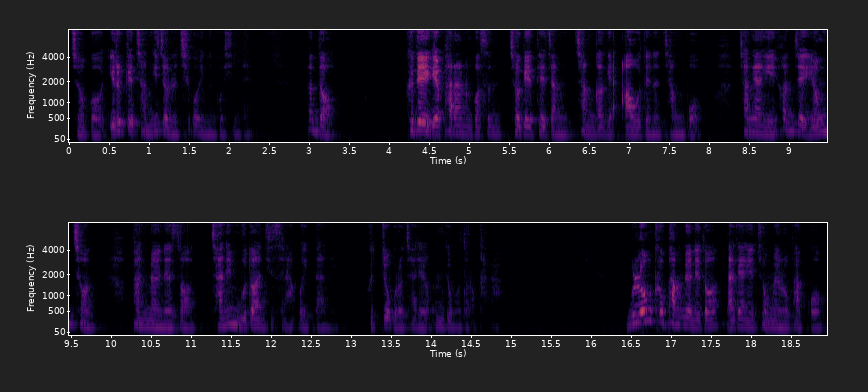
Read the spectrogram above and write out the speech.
적어 이렇게 장기전을 치고 있는 것인데 현덕 그대에게 바라는 것은 적의 대장 장각에 아우되는 장보 장양이 현재 영천 방면에서 잔인무도한 짓을 하고 있다니 그쪽으로 자리를 옮겨보도록 하라. 물론 그 방면에도 낙양의 종명을 받고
